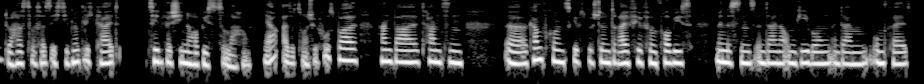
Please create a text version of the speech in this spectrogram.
du hast, was weiß ich, die Möglichkeit, zehn verschiedene Hobbys zu machen. Ja, also zum Beispiel Fußball, Handball, Tanzen, äh, Kampfkunst gibt es bestimmt drei, vier, fünf Hobbys mindestens in deiner Umgebung, in deinem Umfeld.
